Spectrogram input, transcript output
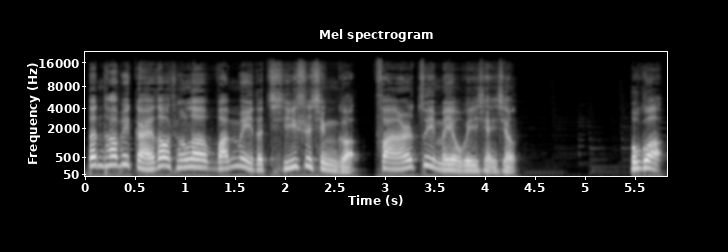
但他被改造成了完美的骑士性格，反而最没有危险性。不过，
